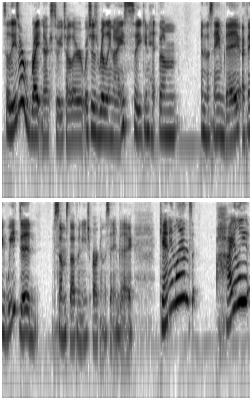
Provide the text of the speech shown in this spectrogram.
So these are right next to each other, which is really nice. So you can hit them in the same day. I think we did some stuff in each park on the same day. Canyonlands, highly,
